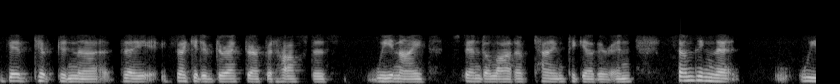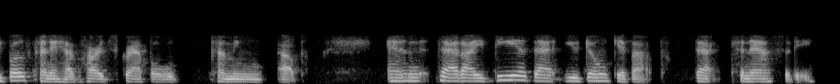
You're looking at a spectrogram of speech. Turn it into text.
Viv Tipton, the, the executive director up at Hospice, we and I spend a lot of time together. And something that we both kind of have hard scrapple coming up. And that idea that you don't give up, that tenacity,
